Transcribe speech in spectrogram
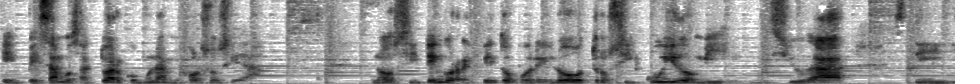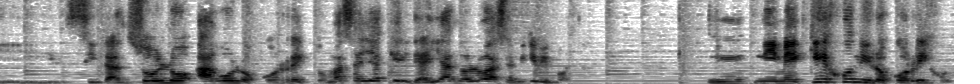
empezamos a actuar como una mejor sociedad. ¿no? Si tengo respeto por el otro, si cuido mi, ciudad, si, si, tan solo hago lo correcto, más allá que el de allá no lo hace, a mí qué me importa. Ni, me quejo ni lo corrijo,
